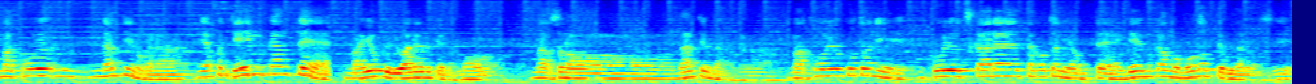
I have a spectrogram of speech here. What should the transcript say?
まあこういうなんていうのかな。やっぱりゲーム感って、まあ、よく言われるけどもまあそのなんていうんだろうな。まあ、こういうことにこういう使われたことによってゲーム感も戻ってるだろうし。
